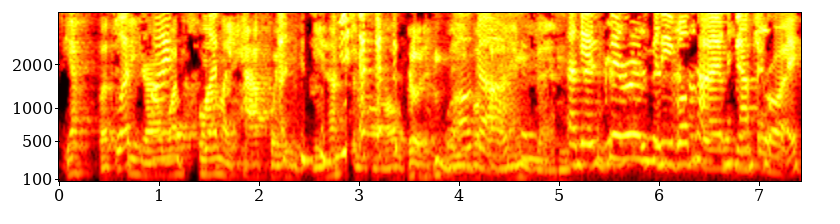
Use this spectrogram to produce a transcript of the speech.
Yeah, let's, Let's figure find- out what's one let's- like halfway between us, and we'll go to medieval We'll go. times and. And Is there a medieval this is what's times in. Troy?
